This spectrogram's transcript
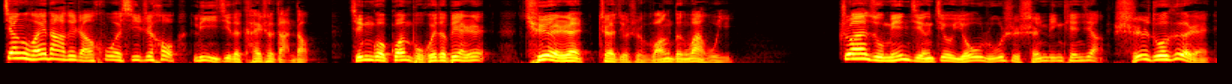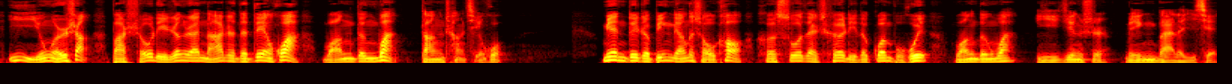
江淮大队长获悉之后，立即的开车赶到，经过关普辉的辨认，确认这就是王登万无疑。专案组民警就犹如是神兵天将，十多个人一拥而上，把手里仍然拿着的电话王登万当场擒获。面对着冰凉的手铐和缩在车里的关普辉，王登万已经是明白了一切。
